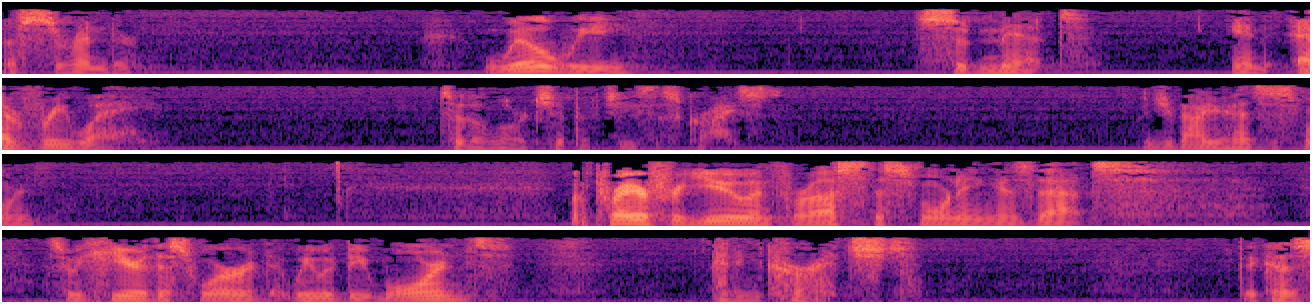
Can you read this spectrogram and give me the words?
of surrender. Will we submit in every way to the Lordship of Jesus Christ? Would you bow your heads this morning? My prayer for you and for us this morning is that as we hear this word, that we would be warned and encouraged. Because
